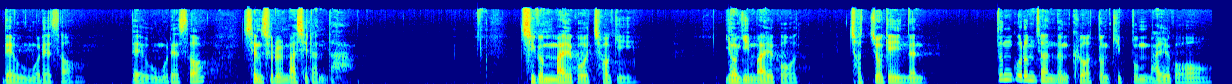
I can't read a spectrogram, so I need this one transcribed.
내 우물에서 내 우물에서 생수를 마시련다. 지금 말고 저기 여기 말고 저쪽에 있는 뜬구름 잡는 그 어떤 기쁨 말고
